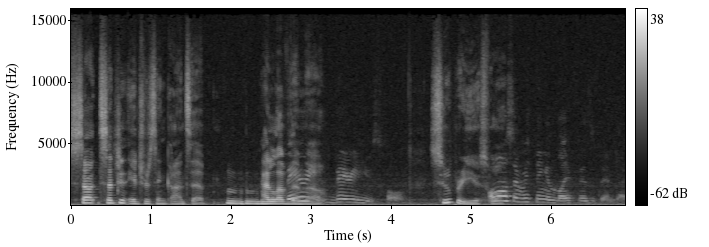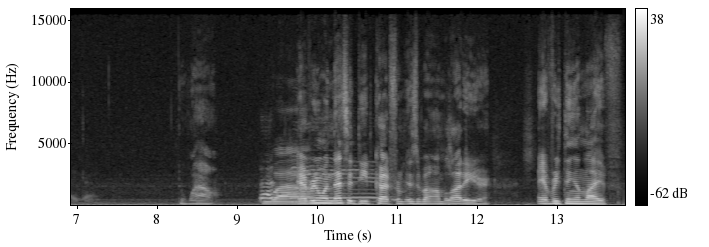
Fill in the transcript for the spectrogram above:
So such an interesting concept. I love them though. very useful. Super useful. Almost everything in life is a Venn diagram. Wow. That- Wow. Everyone, that's a deep cut from Isabel Ambalata here. Everything in life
